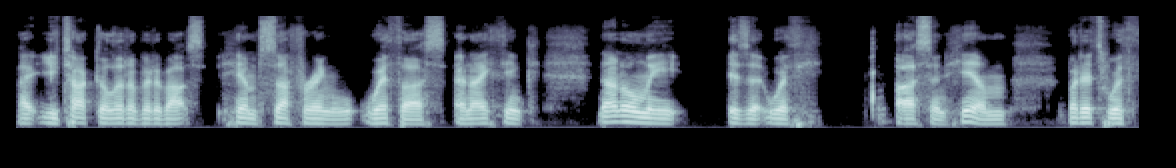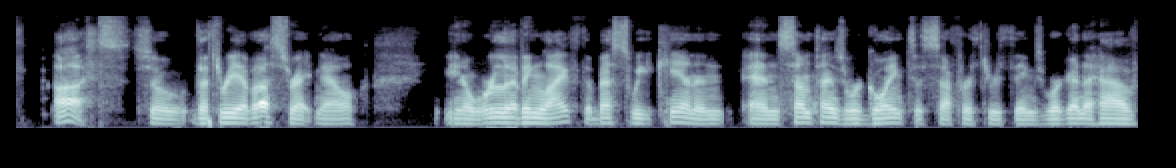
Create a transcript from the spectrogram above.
I you talked a little bit about him suffering with us, and I think not only is it with us and him, but it's with us. So the three of us right now, you know, we're living life the best we can, and and sometimes we're going to suffer through things. We're going to have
